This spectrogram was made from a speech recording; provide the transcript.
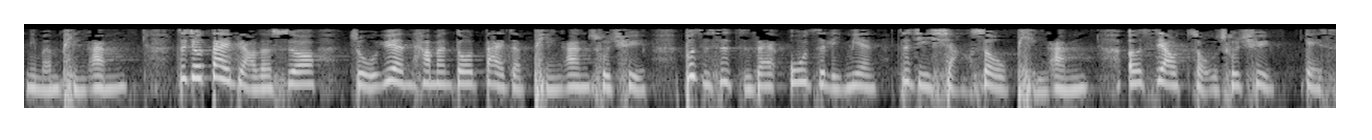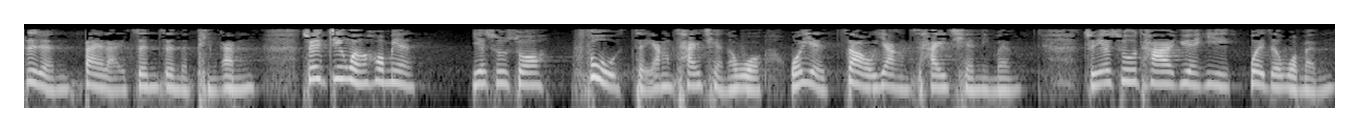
你们平安。”这就代表的说，主愿他们都带着平安出去，不只是只在屋子里面自己享受平安，而是要走出去。给世人带来真正的平安，所以经文后面耶稣说：“父怎样差遣了我，我也照样差遣你们。”主耶稣他愿意为着我们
